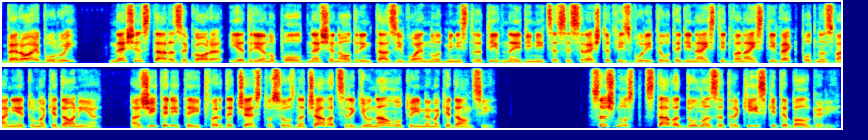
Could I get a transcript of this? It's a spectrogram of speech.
Берое Боруй, днешен Стара Загора и Адрианопол днешен Одрин тази военно-административна единица се среща в изворите от 11-12 век под названието Македония, а жителите й твърде често се означават с регионалното име македонци. Всъщност става дума за тракийските българи.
